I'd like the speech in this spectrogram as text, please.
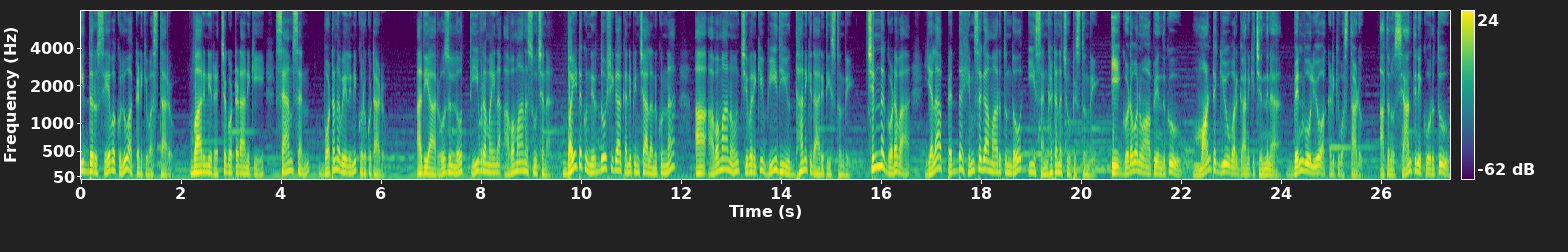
ఇద్దరు సేవకులు అక్కడికి వస్తారు. వారిని రెచ్చగొట్టడానికి శాంసన్ బొటనవేలిని కొరుకుతాడు. అది ఆ రోజుల్లో తీవ్రమైన అవమాన సూచన. బయటకు నిర్దోషిగా కనిపించాలనుకున్నా ఆ అవమానం చివరికి వీధి యుద్ధానికి దారితీస్తుంది. చిన్న గొడవ ఎలా పెద్ద హింసగా మారుతుందో ఈ సంఘటన చూపిస్తుంది. ఈ గొడవను ఆపేందుకు మాంటగ్యూ వర్గానికి చెందిన బెన్వోలియో అక్కడికి వస్తాడు. అతను శాంతిని కోరుతూ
